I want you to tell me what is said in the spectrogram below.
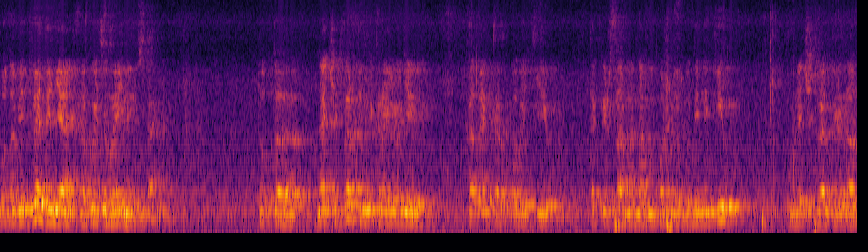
водовідведення знаходяться в аварійному стані. Тобто на четвертому мікрорайоні колектор полетів, такі ж саме на машинобудівників, вже четвертий раз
